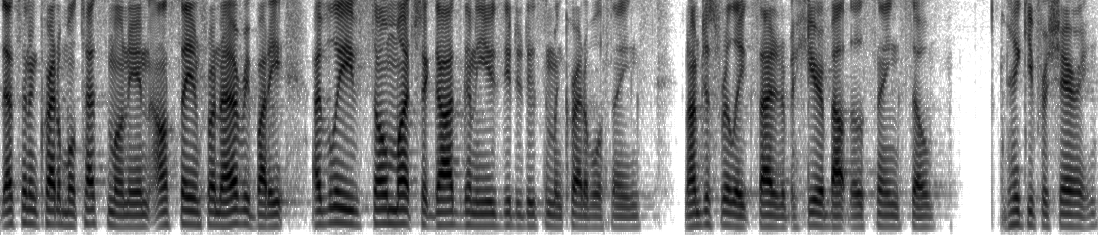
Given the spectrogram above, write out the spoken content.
that's an incredible testimony and i'll say in front of everybody i believe so much that god's going to use you to do some incredible things and i'm just really excited to hear about those things so thank you for sharing.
